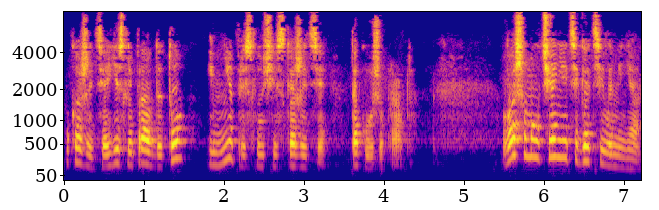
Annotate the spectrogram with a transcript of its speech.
укажите, а если правда, то и мне при случае скажите такую же правду. Ваше молчание тяготило меня.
